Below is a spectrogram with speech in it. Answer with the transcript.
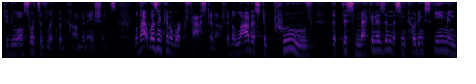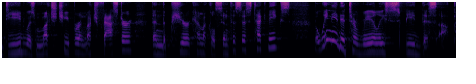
to do all sorts of liquid combinations. Well, that wasn't going to work fast enough. It allowed us to prove that this mechanism, this encoding scheme, indeed was much cheaper and much faster than the pure chemical synthesis techniques. But we needed to really speed this up.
